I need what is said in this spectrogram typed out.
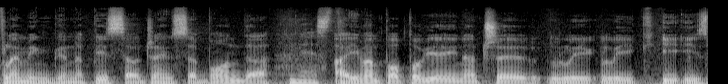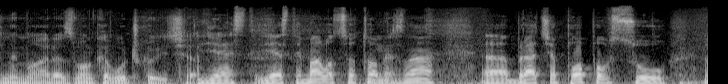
Fleming napisao Jamesa Bonda, a Ivan Popov je inače lik i iz memoara Zvonka Vučkovića. Jeste, jeste. Malo se o tome zna. E, braća Popov su e,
